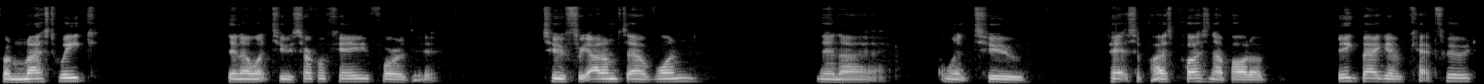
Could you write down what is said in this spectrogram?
from last week. Then I went to Circle K for the two free items out of one. Then I went to Pet Supplies Plus and I bought a big bag of cat food.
